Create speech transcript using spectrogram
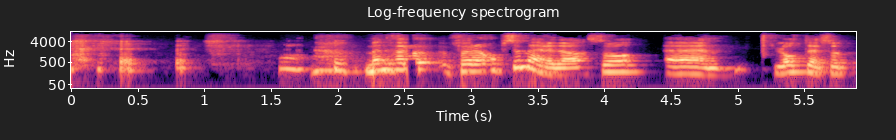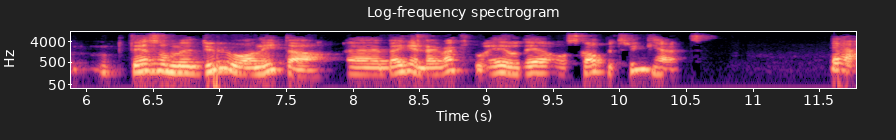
Men for, for å oppsummere, da, så eh, Lotte, så det som du og Anita eh, begge legger vekt på, er jo det å skape trygghet. ja.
